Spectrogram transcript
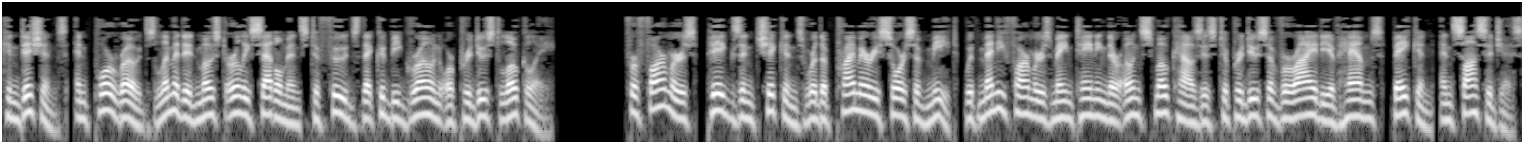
conditions, and poor roads limited most early settlements to foods that could be grown or produced locally. For farmers, pigs and chickens were the primary source of meat, with many farmers maintaining their own smokehouses to produce a variety of hams, bacon, and sausages.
